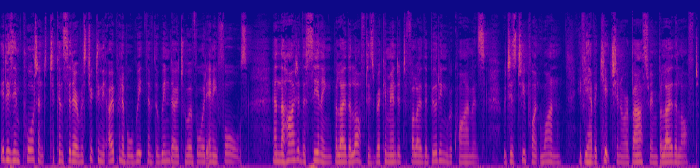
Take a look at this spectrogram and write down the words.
It is important to consider restricting the openable width of the window to avoid any falls, and the height of the ceiling below the loft is recommended to follow the building requirements, which is 2.1 if you have a kitchen or a bathroom below the loft.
